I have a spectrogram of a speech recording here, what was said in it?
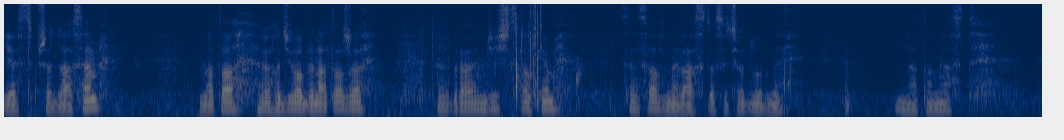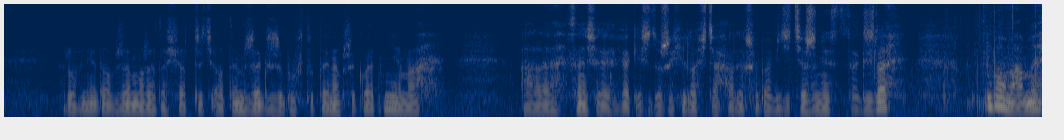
jest przed lasem, no to wychodziłoby na to, że wybrałem gdzieś całkiem sensowny las, dosyć odludny. Natomiast równie dobrze może to świadczyć o tym, że grzybów tutaj na przykład nie ma ale w sensie w jakichś dużych ilościach, ale już chyba widzicie, że nie jest tak źle, bo mamy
